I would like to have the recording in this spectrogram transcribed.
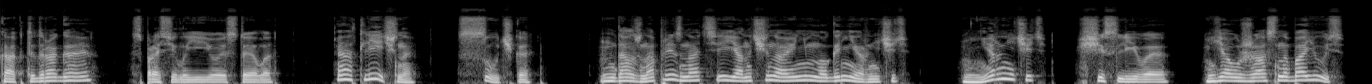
Как ты, дорогая? спросила ее Эстелла. Отлично, сучка. Должна признать, я начинаю немного нервничать. Нервничать? Счастливая. Я ужасно боюсь.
